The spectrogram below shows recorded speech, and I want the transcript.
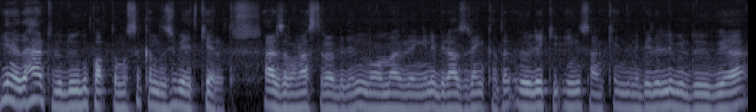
Yine de her türlü duygu patlaması kanıcı bir etki yaratır. Her zaman astral bedenin normal rengine biraz renk katar. Öyle ki insan kendini belirli bir duyguya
